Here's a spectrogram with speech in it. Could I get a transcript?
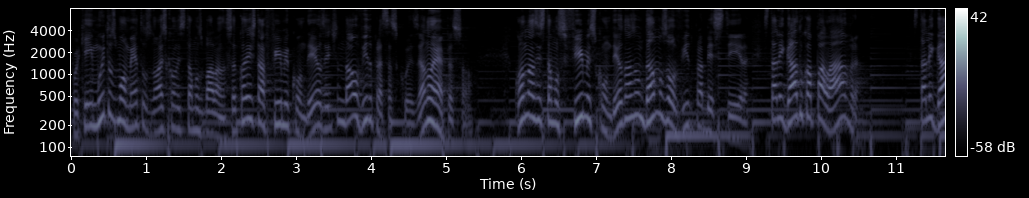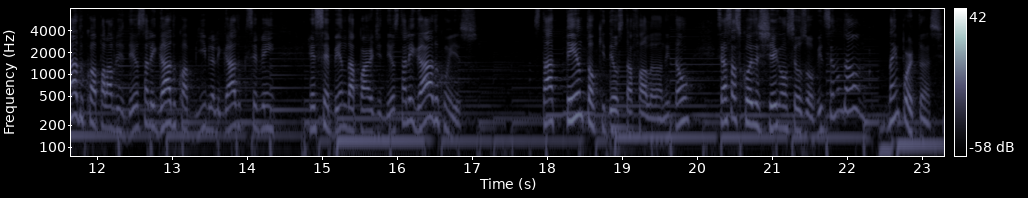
Porque em muitos momentos nós, quando estamos balançando, quando a gente está firme com Deus, a gente não dá ouvido para essas coisas. É não é, pessoal? Quando nós estamos firmes com Deus, nós não damos ouvido para besteira. Está ligado com a palavra. Está ligado com a palavra de Deus, está ligado com a Bíblia, ligado com o que você vem recebendo da parte de Deus, está ligado com isso. Está atento ao que Deus está falando. Então, se essas coisas chegam aos seus ouvidos, você não dá, dá importância.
